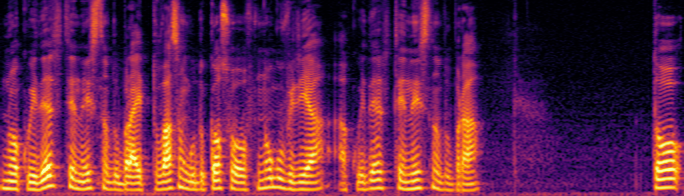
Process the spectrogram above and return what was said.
Но ако идеята ти е наистина добра, и това съм го докосвал в много видеа, ако идеята ти е наистина добра, то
